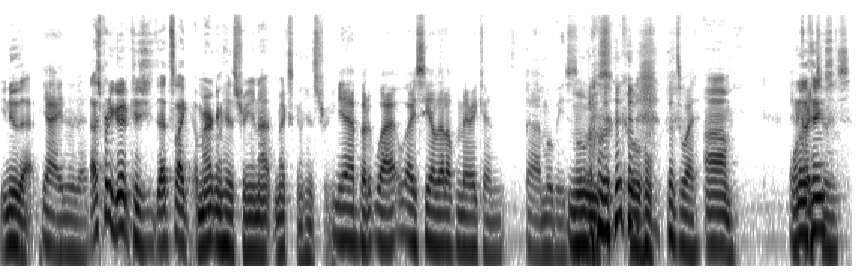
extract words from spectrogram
You knew that. Yeah, I knew that. That's pretty good because that's like American history and not Mexican history. Yeah, but I see a lot of American uh, movies. Movies, cool. That's why. Um, And one of the things- cartoons.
